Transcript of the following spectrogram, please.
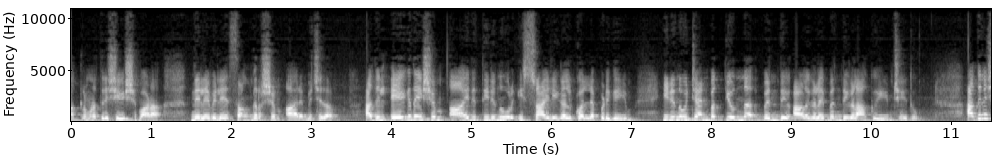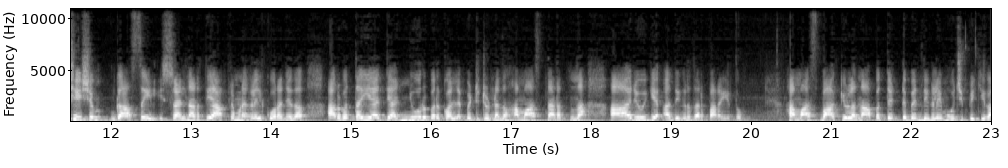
ആക്രമണത്തിന് ശേഷമാണ് നിലവിലെ സംഘർഷം ആരംഭിച്ചത്. അതിൽ ഏകദേശം ആയിരത്തി ഇരുന്നൂറ് ഇസ്രായേലികൾ കൊല്ലപ്പെടുകയും ഇരുന്നൂറ്റി അൻപത്തിയൊന്ന് ബന്ദി ആളുകളെ ബന്ദികളാക്കുകയും ചെയ്തു. അതിനുശേഷം ഗാസയിൽ ഇസ്രായേൽ നടത്തിയ ആക്രമണങ്ങളിൽ കുറഞ്ഞത് അറുപത്തയ്യായിരത്തി അഞ്ഞൂറ് പേർ കൊല്ലപ്പെട്ടിട്ടുണ്ടെന്നും ഹമാസ് നടത്തുന്ന ആരോഗ്യ അധികൃതർ പറയുന്നു. ഹമാസ് ബാക്കിയുള്ള നാൽപ്പത്തെട്ട് ബന്ദികളെ മോചിപ്പിക്കുക.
